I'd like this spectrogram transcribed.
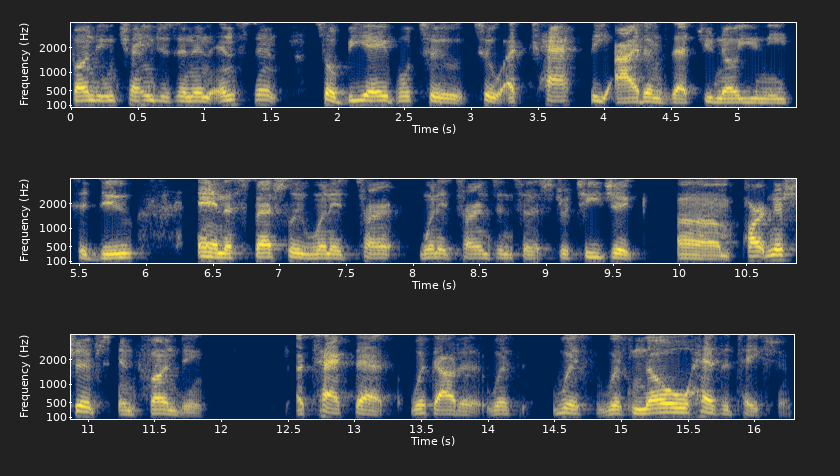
funding changes in an instant. So be able to to attack the items that you know you need to do, and especially when it turn when it turns into strategic um, partnerships and funding, attack that without it with with with no hesitation.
